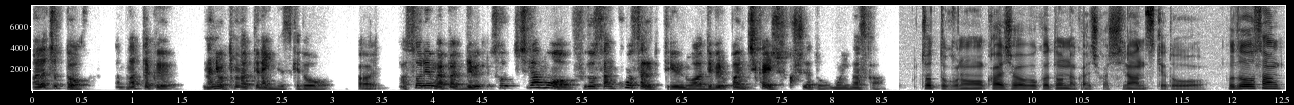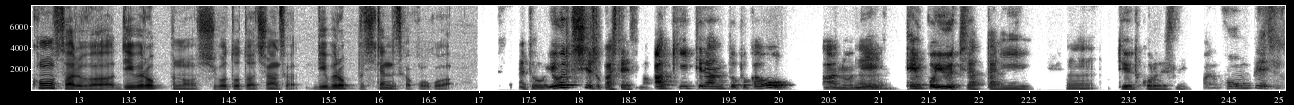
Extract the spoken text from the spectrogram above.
まだちょっと全く何も決まってないんですけど、はい。まあ、それもやっぱりデベ、そちらも不動産コンサルっていうのはデベロッパーに近い職種だと思いますか？ちょっとこの会社は僕はどんな会社か知らんですけど、不動産コンサルは develop の仕事とは違うんですか？ develop してんですかここは？えっと、幼稚園とかしてです。空きテナントとかを、あのね、うん、店舗誘致だったり、うん、っていうところですね。あのホームページの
